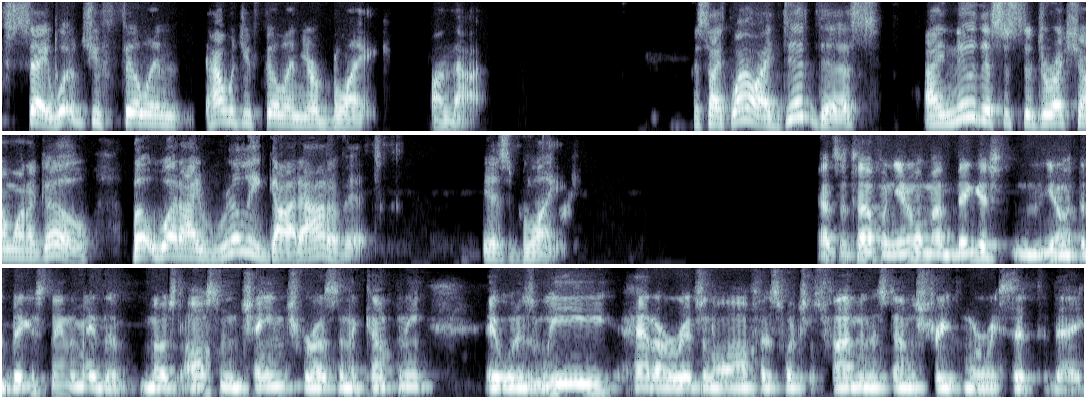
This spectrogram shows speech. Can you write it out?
say? What would you fill in? How would you fill in your blank on that? It's like, wow, I did this. I knew this is the direction I want to go. But what I really got out of it is blank. That's a tough one. You know what my biggest, you know what the biggest thing that made the most awesome change for us in the company? It was we had our original office, which was five minutes down the street from where we sit today.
